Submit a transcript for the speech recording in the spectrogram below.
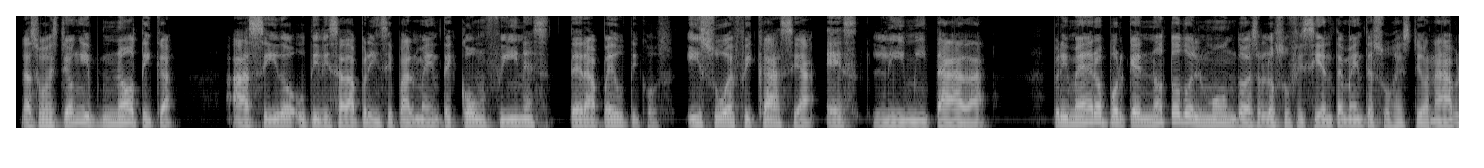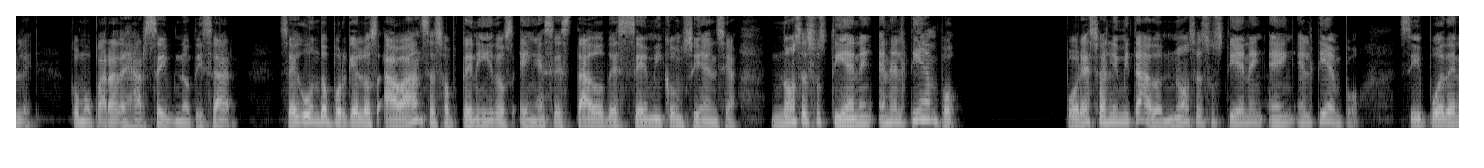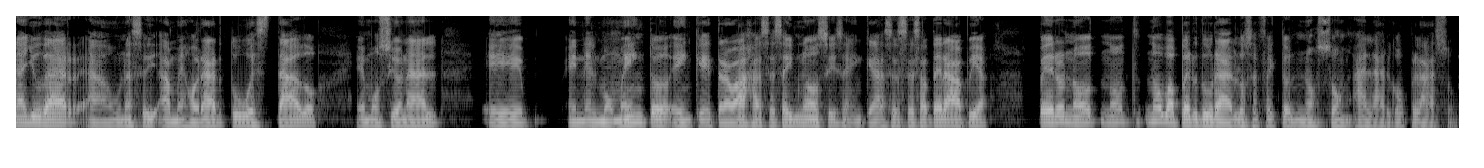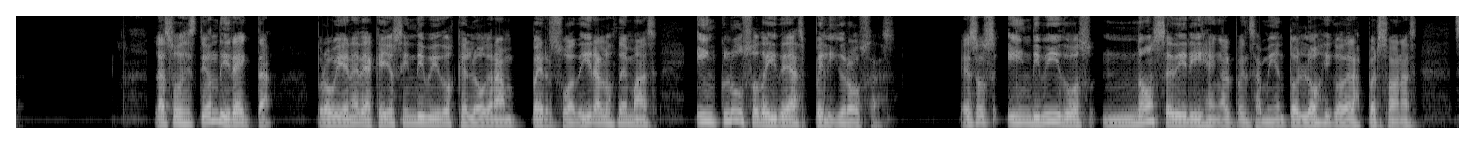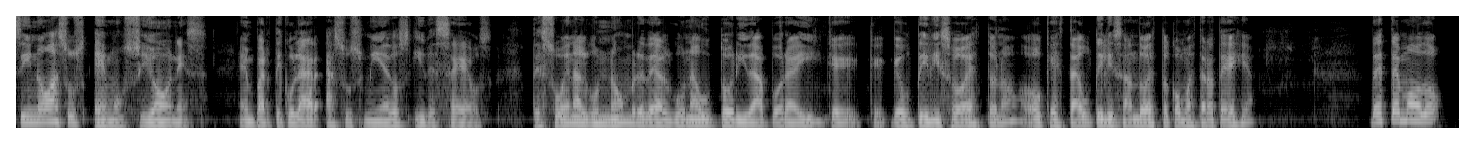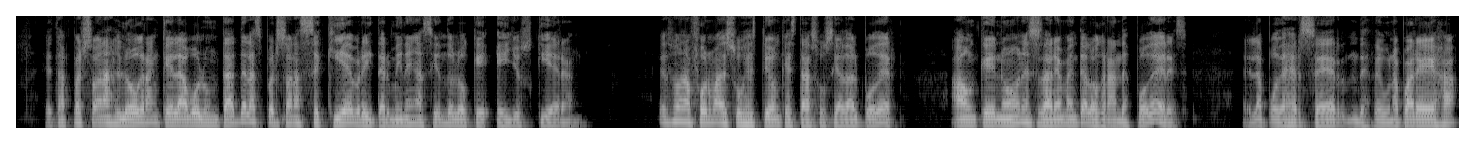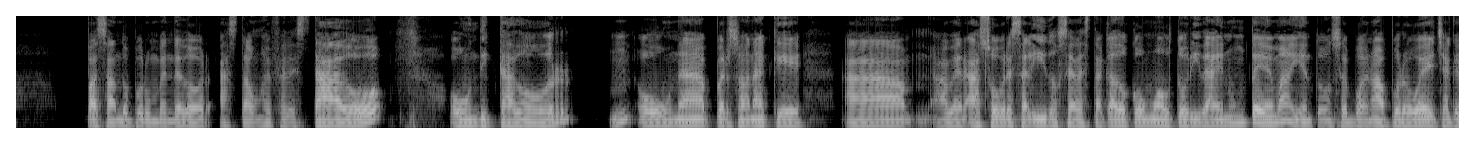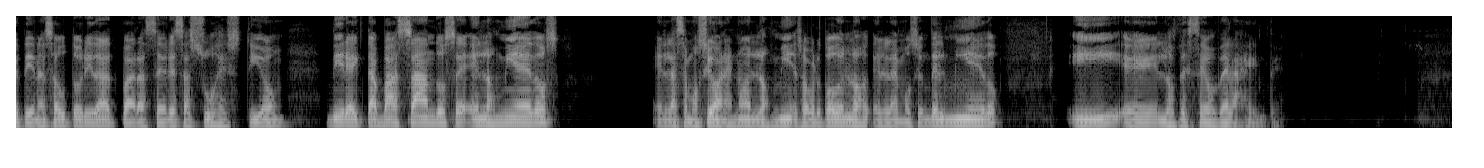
La sugestión hipnótica ha sido utilizada principalmente con fines terapéuticos y su eficacia es limitada. Primero porque no todo el mundo es lo suficientemente sugestionable como para dejarse hipnotizar Segundo, porque los avances obtenidos en ese estado de semiconciencia no se sostienen en el tiempo. Por eso es limitado, no se sostienen en el tiempo. Sí pueden ayudar a, a mejorar tu estado emocional eh, en el momento en que trabajas esa hipnosis, en que haces esa terapia, pero no, no, no va a perdurar, los efectos no son a largo plazo. La sugestión directa proviene de aquellos individuos que logran persuadir a los demás incluso de ideas peligrosas. Esos individuos no se dirigen al pensamiento lógico de las personas, sino a sus emociones, en particular a sus miedos y deseos. ¿Te suena algún nombre de alguna autoridad por ahí que, que, utilizó esto, ¿no? O que está utilizando esto como estrategia. De este modo, estas personas logran que la voluntad de las personas se quiebre y terminen haciendo lo que ellos quieran. Es una forma de sugestión que está asociada al poder, aunque no necesariamente a los grandes poderes. Eh, la puede ejercer desde una pareja, pasando por un vendedor, hasta un jefe de Estado, o un dictador, o una persona que ha, a ver, ha sobresalido, se ha destacado como autoridad en un tema y entonces, bueno, aprovecha que tiene esa autoridad para hacer esa sugestión directa basándose en los miedos, en las emociones, ¿no? En los, sobre todo en, los, en la emoción del miedo y eh, los deseos de la gente.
